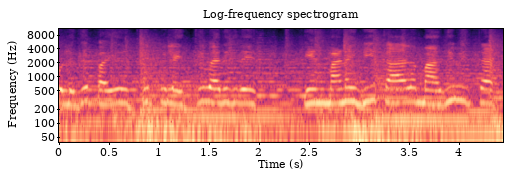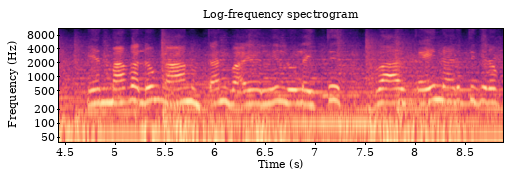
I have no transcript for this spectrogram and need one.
உழுது பயிரிட்டு பிழைத்து வருகிறேன். என் மனைவி காலமாகி விட்டார். என் மகளும் நானும் தான் வயலில் உழைத்து வாழ்க்கை நடத்துகிறோம்.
